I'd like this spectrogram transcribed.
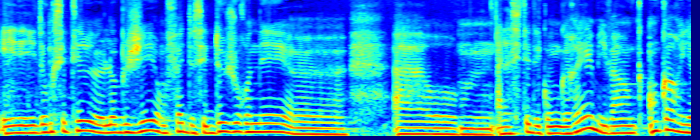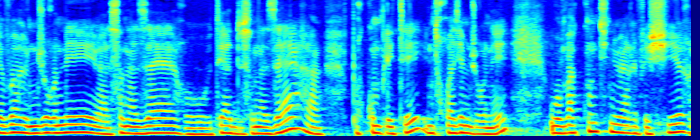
Et donc c'était euh, l'objet en fait de ces deux journées à, à la Cité des Congrès, mais il va en- encore y avoir une journée à Saint-Nazaire, au théâtre de Saint-Nazaire, pour compléter une troisième journée où on va continuer à réfléchir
